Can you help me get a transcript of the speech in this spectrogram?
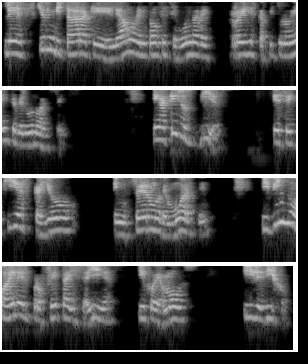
Les quiero invitar a que leamos entonces Segunda de Reyes capítulo 20 del 1 al 6. En aquellos días Ezequías cayó enfermo de muerte y vino a él el profeta Isaías, hijo de Amós, y le dijo,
